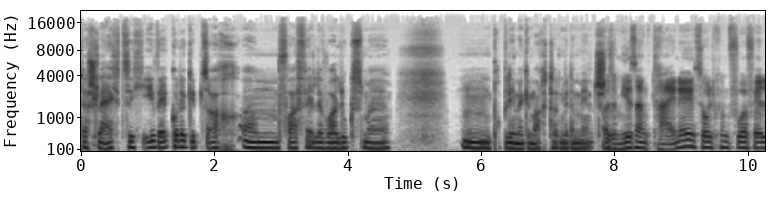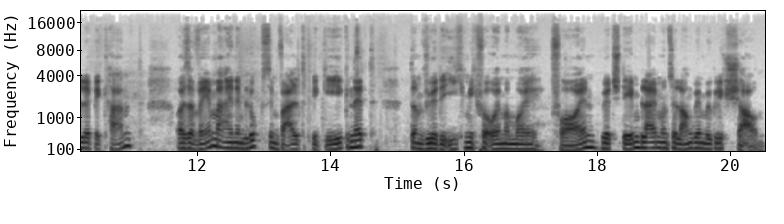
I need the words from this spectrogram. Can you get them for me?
der schleicht sich eh weg oder gibt es auch ähm, Vorfälle, wo Lux mal ähm, Probleme gemacht hat mit einem Menschen? Also mir sind keine solchen Vorfälle bekannt. Also wenn man einem Luchs im Wald begegnet, dann würde ich mich vor allem einmal freuen, würde stehen bleiben und so lange wie möglich schauen.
